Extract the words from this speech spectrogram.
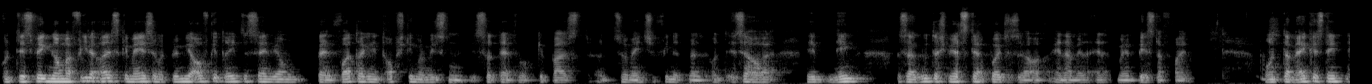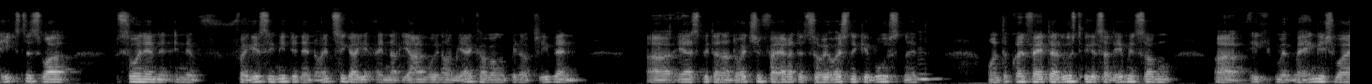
und deswegen haben wir viele alles gemeinsam und bei mir aufgetreten sein. Wir haben bei den Vorträgen nicht abstimmen müssen. Es hat einfach gepasst. Und so Menschen findet man. Und es ist auch neben, also ein guter Schmerztherapeut, ist auch einer meiner, einer, mein bester Freund. Und der Michael Stanton Hicks, das war so in den, in den, vergesse ich nicht, in den 90er Jahren, wo ich nach Amerika gegangen bin, nach Cleveland. Äh, er ist mit einer Deutschen verheiratet, das habe ich alles nicht gewusst. Nicht? Mhm. Und da kann ich vielleicht ein lustiges Erlebnis sagen. Äh, ich, mein Englisch war,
